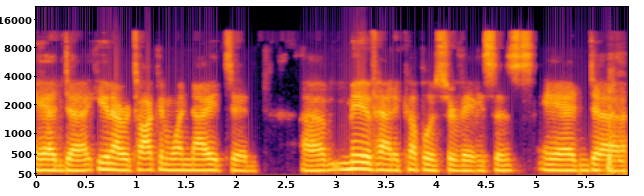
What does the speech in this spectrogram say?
and uh, he and I were talking one night, and uh, may have had a couple of cervezas, and uh,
